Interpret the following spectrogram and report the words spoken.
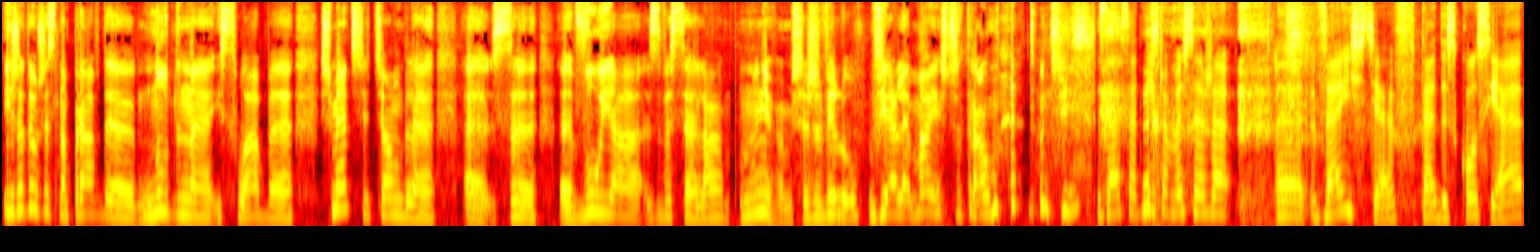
i że to już jest naprawdę nudne i słabe. Śmiać się ciągle e, z e, wuja, z wesela. No nie wiem, myślę, że wielu, wiele ma jeszcze traumę do dziś. Zasadniczo myślę, że e, wejście w tę dyskusję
